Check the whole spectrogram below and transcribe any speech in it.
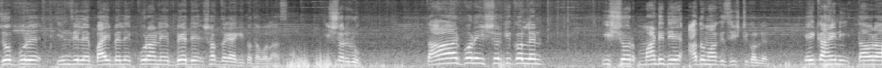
জব্বুরে ইঞ্জিলে বাইবেলে, কোরআনে, বেদে, সব জায়গায় একই কথা বলা আছে। ঈশ্বরের রূপ। তারপরে ঈশ্বর কি করলেন? ঈশ্বর মাটি দিয়ে আদম হাওয়াকে সৃষ্টি করলেন। এই কাহিনী তাওরা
